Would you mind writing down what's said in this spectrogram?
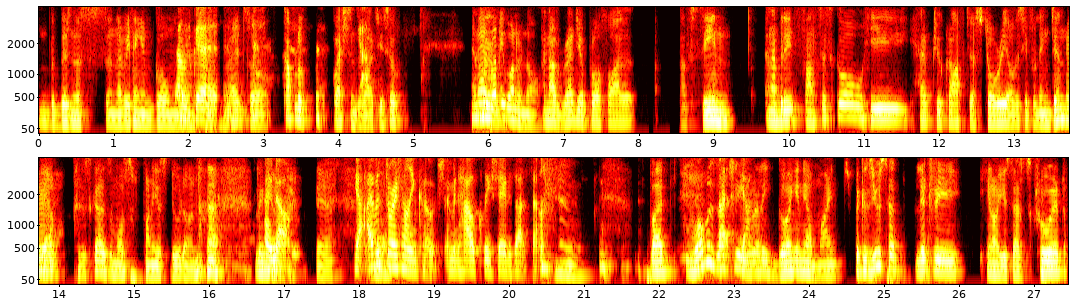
the business and everything and go more Sounds into it, good. right? So a couple of questions Yeah. about you. So And mm-hmm. I really want to know. And I've read your profile. I've seen, and I believe Francisco, he helped you craft your story, obviously for LinkedIn. Mm. Yeah, this guy is the most funniest dude on LinkedIn. I know. Yeah. Yeah. I have a storytelling coach. I mean, how cliche does that sound? Mm. But what was but, actually yeah. really going in your mind? Because you said literally, you know, you said screw it,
